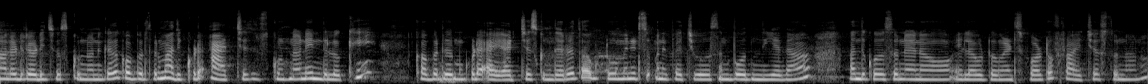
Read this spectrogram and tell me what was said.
ఆల్రెడీ రెడీ చేసుకున్నాను కదా కొబ్బరి తురుము అది కూడా యాడ్ చేసేసుకుంటున్నాను ఇందులోకి. కొబ్బరి తురుము కూడా యాడ్ చేసుకున్న తర్వాత ఒక టూ మినిట్స్ మనకి పచ్చి వాసన పోతుంది కదా అందుకోసం నేను ఇలా ఒక టూ మినిట్స్ పాటు ఫ్రై చేస్తున్నాను.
